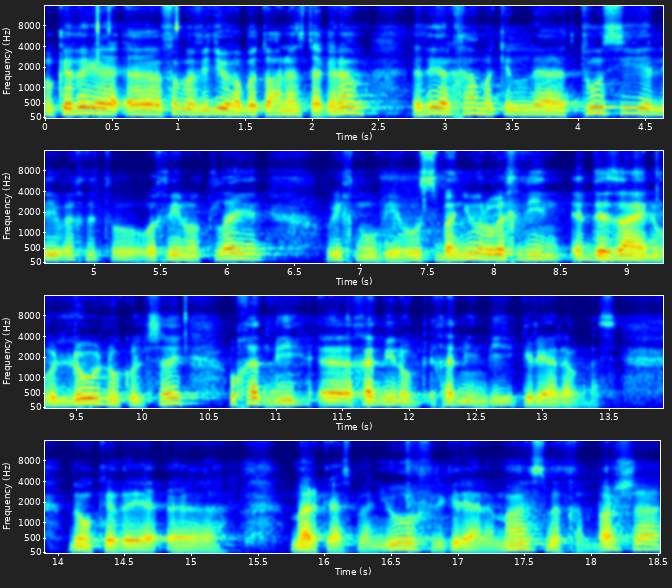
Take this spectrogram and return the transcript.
دونك هذايا آه، فما فيديو هبطوا على إنستغرام. هذايا رخامك التونسي اللي واخذينه طلين. ويخدموا به والسبانيور واخذين الديزاين واللون وكل شيء وخدميه آه، خادمينه خادمين به كري على ماس. donc هذايا آه، ماركة اسبانيور في ال grès à la masse مدخل برشا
